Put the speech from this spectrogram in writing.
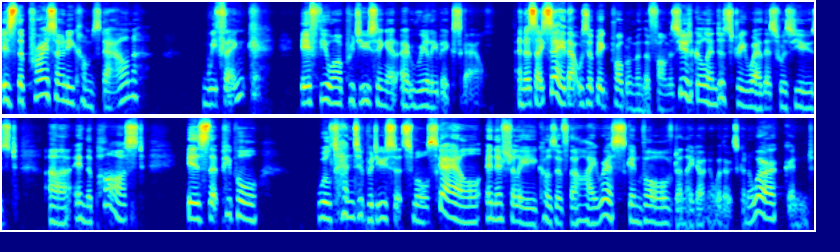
is the price only comes down, we think, if you are producing at a really big scale. And as I say, that was a big problem in the pharmaceutical industry where this was used uh, in the past, is that people will tend to produce at small scale initially because of the high risk involved and they don't know whether it's going to work and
